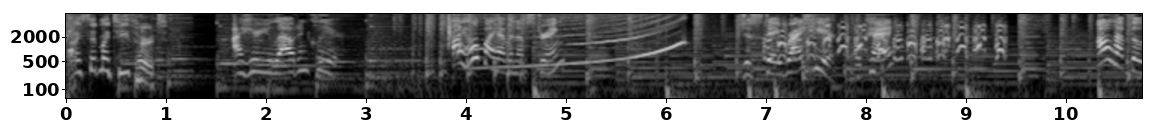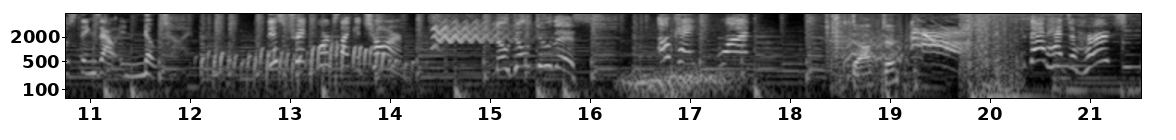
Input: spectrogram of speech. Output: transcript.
I said my teeth hurt. I hear you loud and clear. I hope I have enough string. Just stay right here, okay? I'll have those things out in no time. This trick works like a charm. No, don't do this! Okay, one. Doctor, That had to hurt?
